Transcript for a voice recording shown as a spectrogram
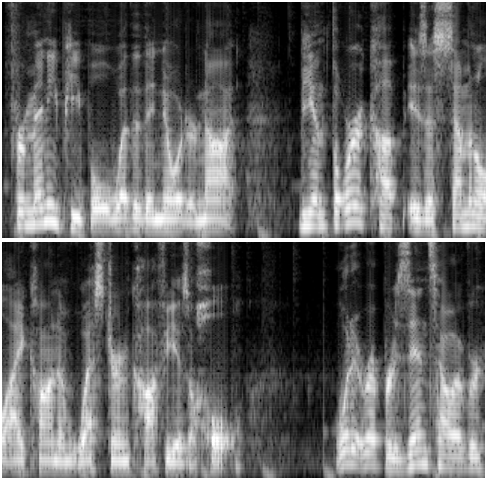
For many people, whether they know it or not, the Anthora Cup is a seminal icon of Western coffee as a whole. What it represents, however,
